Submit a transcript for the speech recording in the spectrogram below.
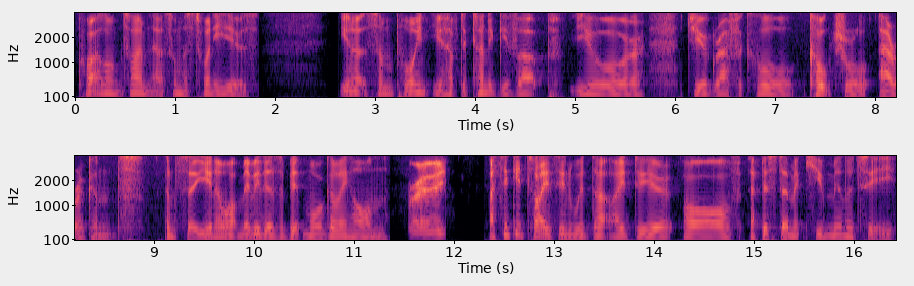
quite a long time now, it's almost 20 years, you know, at some point you have to kind of give up your geographical, cultural arrogance and say, you know what, maybe there's a bit more going on. Right. I think it ties in with that idea of epistemic humility.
